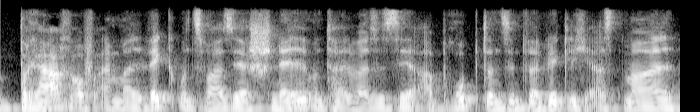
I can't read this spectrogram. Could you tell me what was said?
brach auf einmal weg und zwar sehr schnell und teilweise sehr abrupt. Dann sind wir wirklich erstmal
